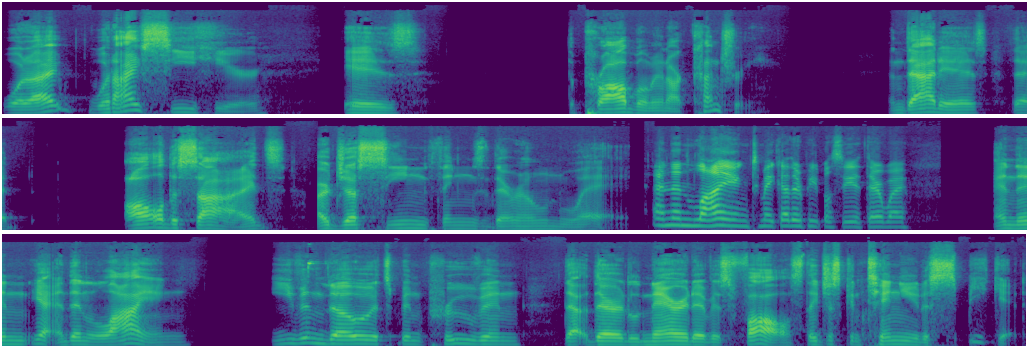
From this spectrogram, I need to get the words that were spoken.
What I what I see here is the problem in our country. And that is that all the sides are just seeing things their own way. And then lying to make other people see it their way. And then, yeah, and then lying, even though it's been proven that their narrative is false, they just continue to speak it.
